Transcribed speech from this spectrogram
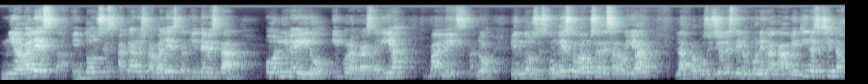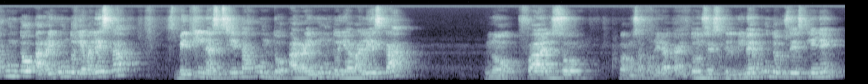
ni a Valesca. Entonces, acá no está Valesca. ¿Quién debe estar? Oliveiro y por acá estaría Valesca, ¿no? Entonces, con esto vamos a desarrollar las proposiciones que nos ponen acá. Betina se sienta junto a Raimundo y a Valesca. Betina se sienta junto a Raimundo y a Valesca no, falso, vamos a poner acá. Entonces, el primer punto que ustedes tienen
